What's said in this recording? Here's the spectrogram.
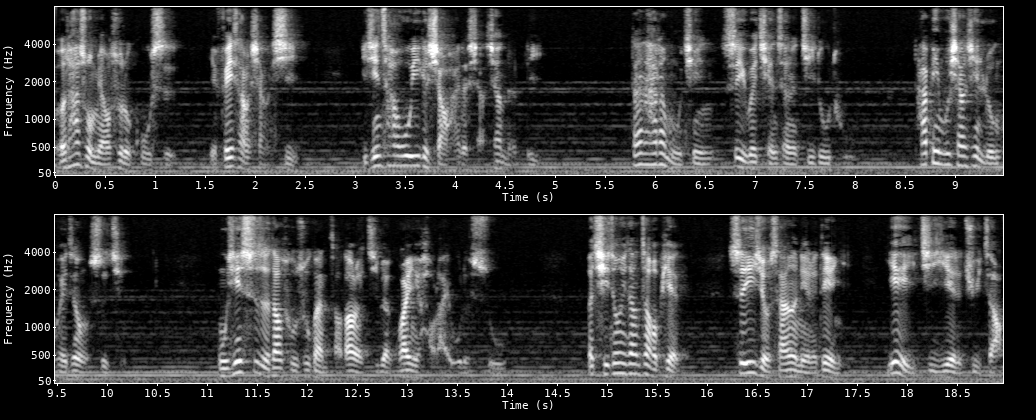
而他所描述的故事也非常详细，已经超乎一个小孩的想象能力。但他的母亲是一位虔诚的基督徒，他并不相信轮回这种事情。母亲试着到图书馆找到了几本关于好莱坞的书，而其中一张照片是一九三二年的电影《夜以继夜》的剧照。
